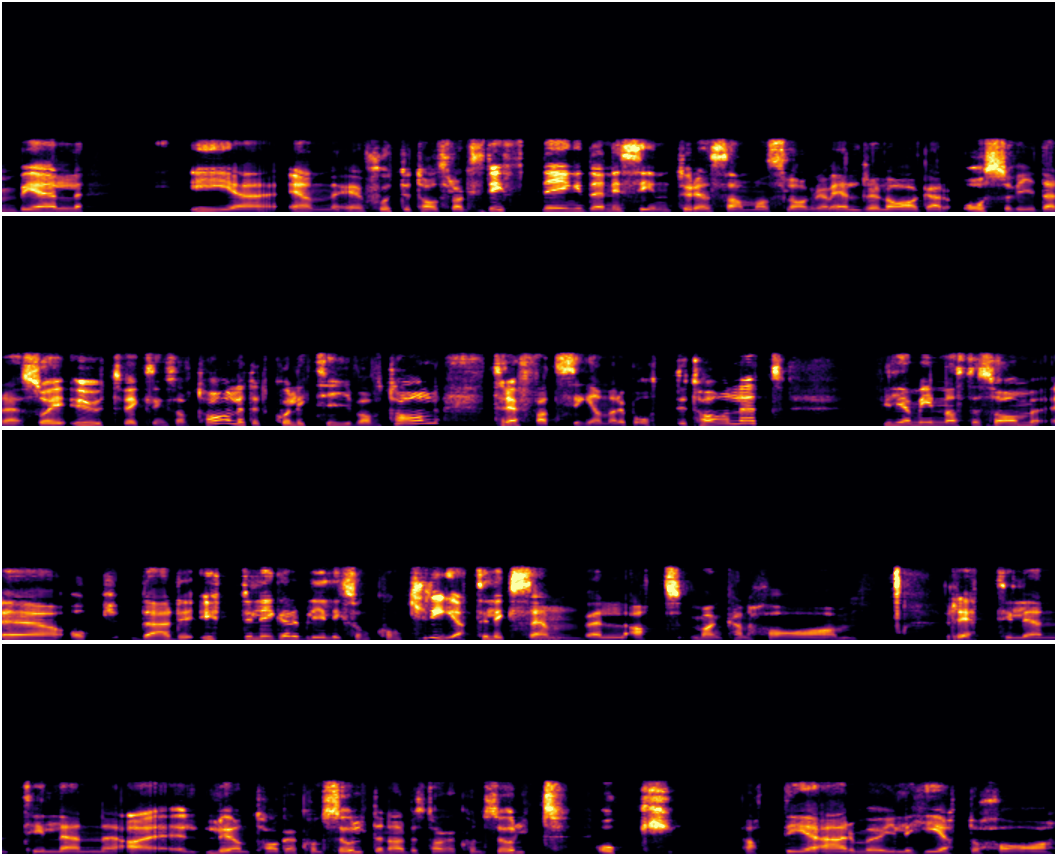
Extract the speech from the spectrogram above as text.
MBL är en, en 70-talslagstiftning, den i sin tur är en sammanslagning av äldre lagar och så vidare, så är utvecklingsavtalet ett kollektivavtal träffat senare på 80-talet vill jag minnas det som. Eh, och där det ytterligare blir liksom konkret, till exempel mm. att man kan ha rätt till en, till en äh, löntagarkonsult, en arbetstagarkonsult och att det är möjlighet att ha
